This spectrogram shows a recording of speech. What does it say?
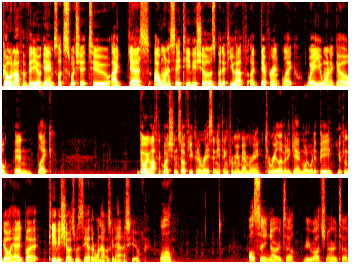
going off of video games, let's switch it to I guess I want to say TV shows, but if you have a different like way you want to go in like going off the question, so if you could erase anything from your memory to relive it again, what would it be? You can go ahead, but TV shows was the other one I was going to ask you. Well, I'll say Naruto. Rewatch Naruto.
